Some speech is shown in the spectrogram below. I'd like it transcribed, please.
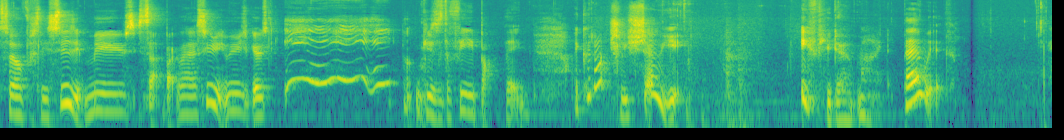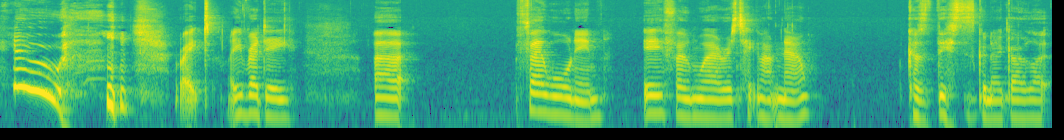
so obviously, as soon as it moves, it's sat back there. As soon as it moves, it goes. That gives the feedback thing. I could actually show you, if you don't mind. Bear with. Hello. right, are you ready? Uh, fair warning: earphone wearers, take them out now, because this is gonna go like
